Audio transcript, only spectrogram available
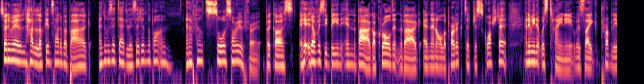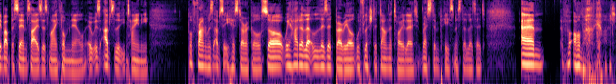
So anyway, I had a look inside of a bag, and there was a dead lizard in the bottom. And I felt so sorry for it because it had obviously been in the bag or crawled in the bag, and then all the products have just squashed it. And I mean, it was tiny. It was like probably about the same size as my thumbnail. It was absolutely tiny. But Fran was absolutely hysterical. So we had a little lizard burial. We flushed it down the toilet. Rest in peace, Mr. Lizard. Um, oh my god.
